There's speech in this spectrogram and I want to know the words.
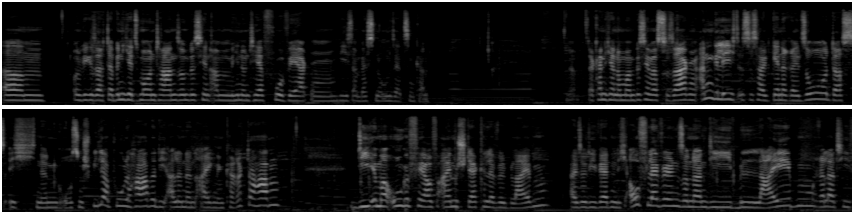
Ähm, und wie gesagt, da bin ich jetzt momentan so ein bisschen am Hin- und Her vorwerken, wie ich es am besten umsetzen kann. Ja, da kann ich ja noch mal ein bisschen was zu sagen. Angelegt ist es halt generell so, dass ich einen großen Spielerpool habe, die alle einen eigenen Charakter haben, die immer ungefähr auf einem Stärkelevel bleiben. Also die werden nicht aufleveln, sondern die bleiben relativ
